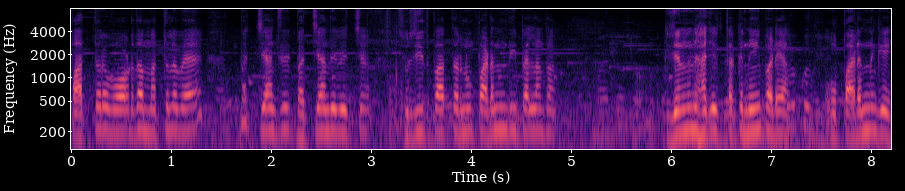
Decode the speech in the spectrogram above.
ਪਾਤਰ ਅਵਾਰਡ ਦਾ ਮਤਲਬ ਹੈ ਬੱਚਿਆਂ 'ਚ ਬੱਚਿਆਂ ਦੇ ਵਿੱਚ ਸੁਰਜੀਤ ਪਾਤਰ ਨੂੰ ਪੜਨ ਦੀ ਪਹਿਲਾਂ ਤਾਂ। ਜਿਨ੍ਹਾਂ ਨੇ ਹਜੇ ਤੱਕ ਨਹੀਂ ਪੜਿਆ ਉਹ ਪੜਨਗੇ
